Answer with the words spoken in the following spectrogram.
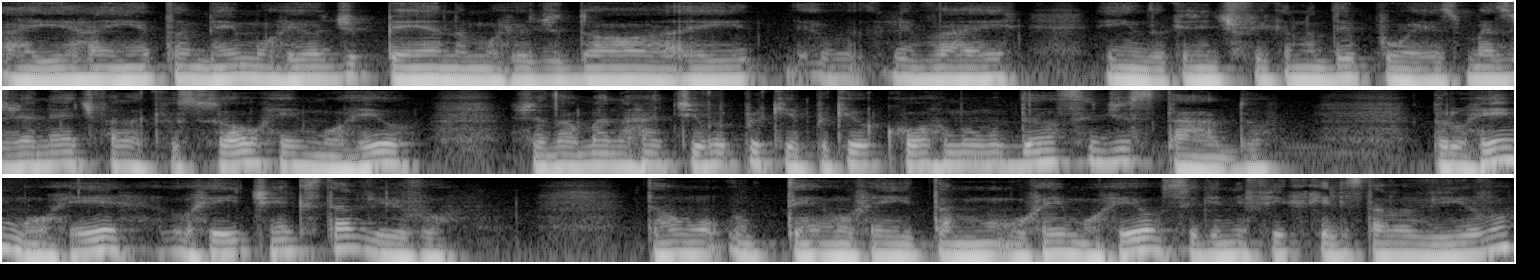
Aí a rainha também morreu de pena, morreu de dó, aí ele vai indo, que a gente fica no depois. Mas o Janete fala que só o rei morreu, já dá uma narrativa, por quê? Porque ocorre uma mudança de estado. Para o rei morrer, o rei tinha que estar vivo. Então, o, tem, o, rei tá, o rei morreu significa que ele estava vivo,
